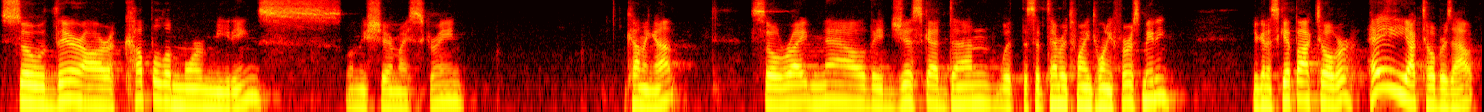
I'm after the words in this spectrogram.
So there are a couple of more meetings. Let me share my screen coming up. So right now, they just got done with the September 2021 meeting. You're going to skip October. Hey, October's out.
